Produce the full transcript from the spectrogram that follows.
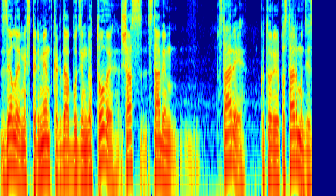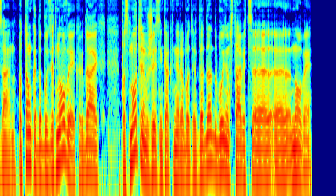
сделаем эксперимент, когда будем готовы, сейчас ставим старые, которые по старому дизайну. Потом, когда будет новые, когда их посмотрим в жизни, как они работают, тогда будем ставить э, э, новые.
